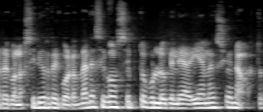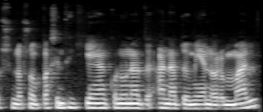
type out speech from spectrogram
reconocer y recordar ese concepto por lo que les había mencionado. Estos no son pacientes que llegan con una anatomía normal,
